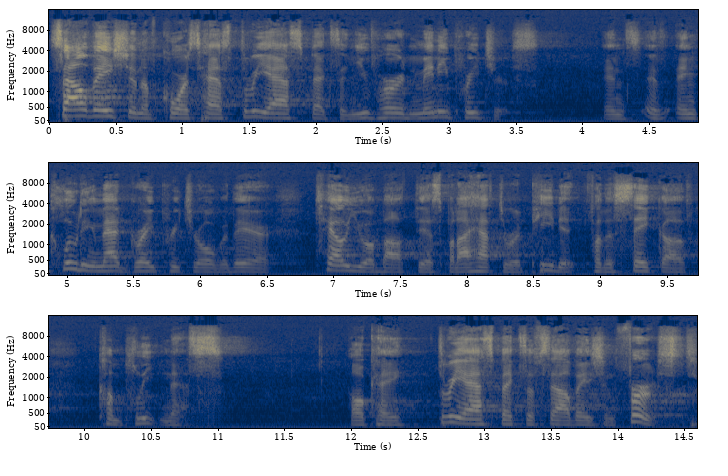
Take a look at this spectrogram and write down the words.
Salvation, of course, has three aspects, and you've heard many preachers, including that great preacher over there, tell you about this, but I have to repeat it for the sake of completeness. Okay? Three aspects of salvation. First,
